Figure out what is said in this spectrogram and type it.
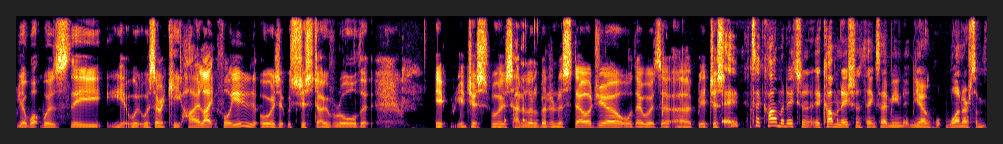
yeah, what was the you know, was there a key highlight for you, or is it was just overall that it, it just was had a little bit of nostalgia, or there was a, it just it's a combination a combination of things. I mean, you know, one are some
